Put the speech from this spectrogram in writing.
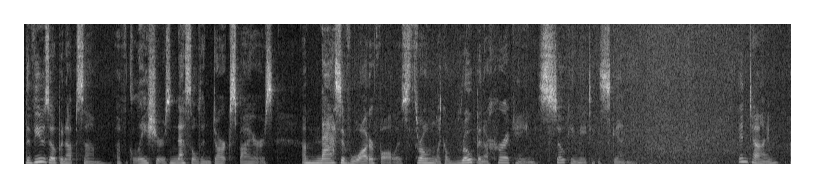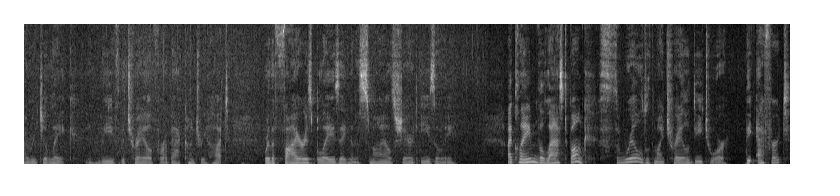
The views open up some of glaciers nestled in dark spires. A massive waterfall is thrown like a rope in a hurricane, soaking me to the skin. In time, I reach a lake and leave the trail for a backcountry hut where the fire is blazing and the smiles shared easily. I claim the last bunk, thrilled with my trail detour, the effort,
